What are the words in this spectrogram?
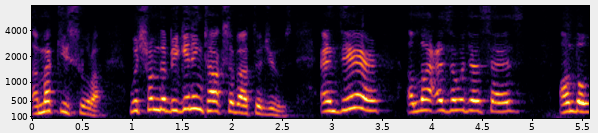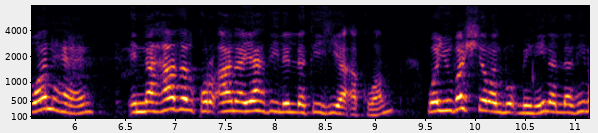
a Makki surah, which from the beginning talks about the Jews. And there, Allah Azza wa says, on the one hand, إن هذا القرآن يهدي للتي هي أقوم ويبشر المؤمنين الذين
